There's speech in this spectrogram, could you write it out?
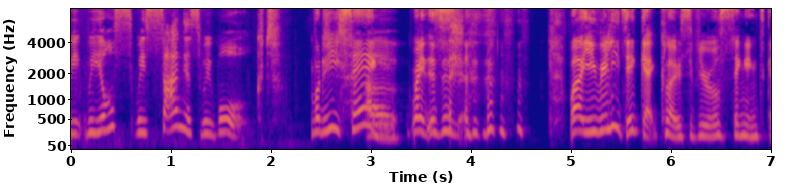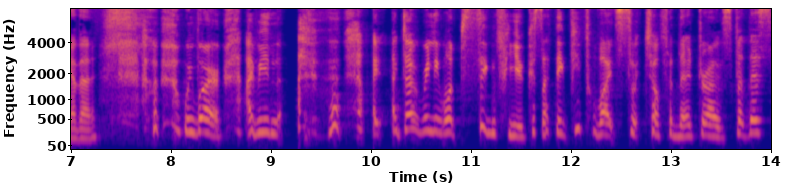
We we all we sang as we walked. What did you sing? Uh, Wait, this is. well, you really did get close if you were all singing together. we were. I mean, I, I, don't really want to sing for you because I think people might switch off in their droves. But there's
